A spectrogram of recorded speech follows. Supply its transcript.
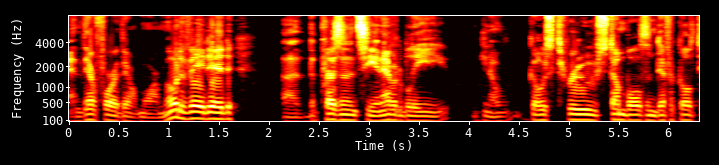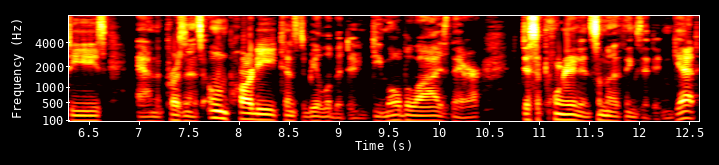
and therefore they're more motivated. Uh, the presidency inevitably you know goes through stumbles and difficulties and the president's own party tends to be a little bit demobilized they're disappointed in some of the things they didn't get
